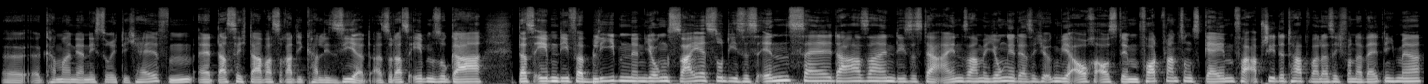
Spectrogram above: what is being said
äh, kann man ja nicht so richtig helfen, äh, dass sich da was radikalisiert. Also dass eben sogar, dass eben die verbliebenen Jungs, sei es so dieses Incel-Dasein, dieses der einsame Junge, der sich irgendwie auch aus dem Fortpflanzungsgame verabschiedet hat, weil er sich von der Welt nicht mehr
